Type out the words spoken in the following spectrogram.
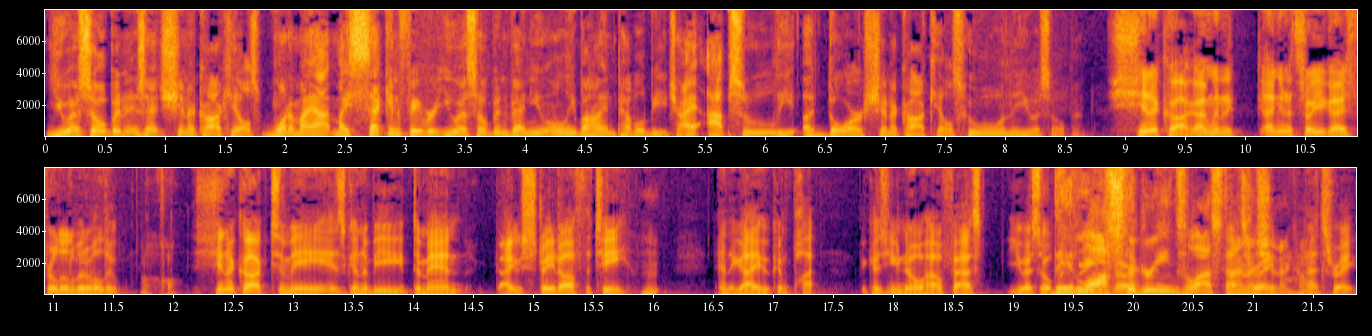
U.S. Open is at Shinnecock Hills, one of my my second favorite U.S. Open venue, only behind Pebble Beach. I absolutely adore Shinnecock Hills. Who will win the U.S. Open? Shinnecock, I'm gonna I'm gonna throw you guys for a little bit of a loop. Uh-oh. Shinnecock to me is going to be demand guy who's straight off the tee Hmm? and a guy who can putt because you know how fast U.S. Open They greens lost are. the greens the last time That's at right. Shinnecock. That's right.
